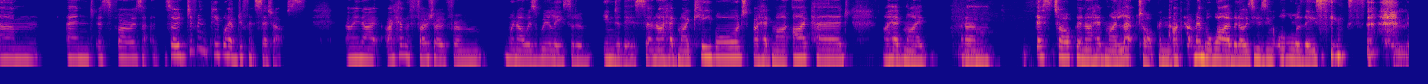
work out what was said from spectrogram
um and as far as uh, so different people have different setups i mean i i have a photo from when i was really sort of into this and i had my keyboard i had my ipad i had my um desktop and i had my laptop and i can't remember why but i was using all of these things. Mm.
